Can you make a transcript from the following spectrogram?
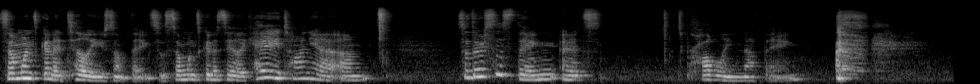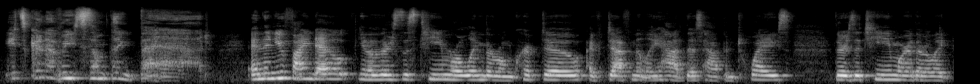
someone's going to tell you something. So someone's going to say like, hey, Tanya, um, so there's this thing and it's it's probably nothing. it's gonna be something bad. And then you find out, you know, there's this team rolling their own crypto. I've definitely had this happen twice. There's a team where they're like,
